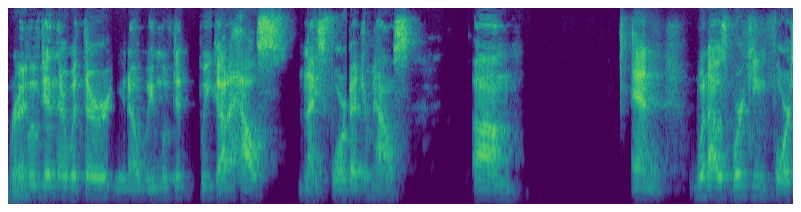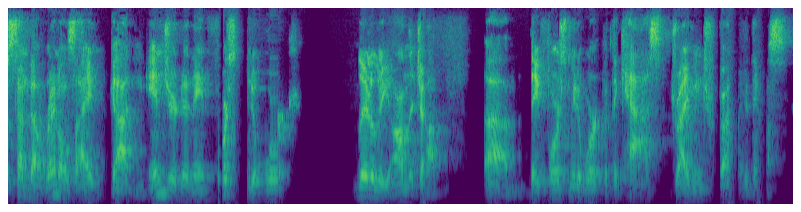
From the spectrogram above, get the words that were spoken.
Right. We moved in there with her. You know, we moved it. We got a house, nice four bedroom house. Um, and when I was working for Sunbelt Rentals, I had gotten injured, and they had forced me to work, literally on the job. Um, they forced me to work with the cast, driving truck, everything else.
